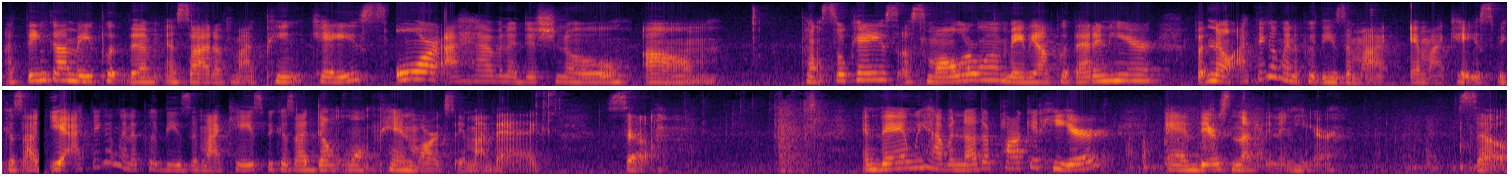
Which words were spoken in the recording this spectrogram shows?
I think I may put them inside of my pink case or I have an additional um, pencil case a smaller one maybe i'll put that in here. But no i think i'm going to put these in my in my case because i yeah i think i'm going to put these in my case because i don't want pen marks in my bag. So and then we have another pocket here and there's nothing in here. So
